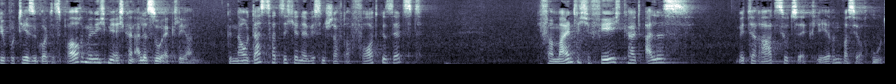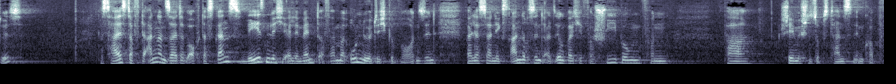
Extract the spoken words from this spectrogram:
die Hypothese Gottes brauchen wir nicht mehr, ich kann alles so erklären. Genau das hat sich in der Wissenschaft auch fortgesetzt. Die vermeintliche Fähigkeit, alles mit der Ratio zu erklären, was ja auch gut ist. Das heißt auf der anderen Seite aber auch, dass ganz wesentliche Elemente auf einmal unnötig geworden sind, weil das ja nichts anderes sind als irgendwelche Verschiebungen von ein paar chemischen Substanzen im Kopf.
